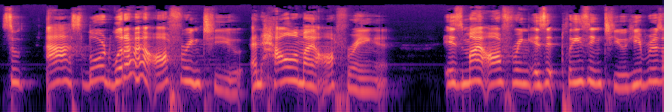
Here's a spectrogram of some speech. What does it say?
So ask, Lord, what am I offering to you? And how am I offering it? Is my offering, is it pleasing to you? Hebrews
